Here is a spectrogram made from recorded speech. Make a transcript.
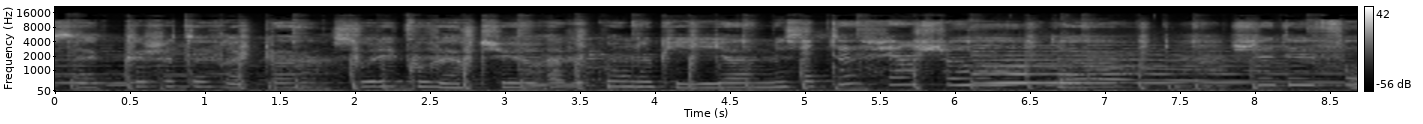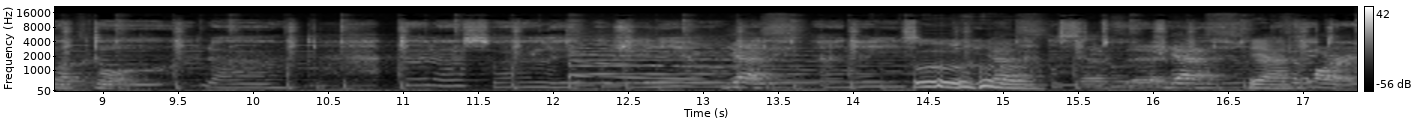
sais que je devrais pas sous les couvertures avec mon Nokia, mais ça devient chaud là. J'ai des photos là de la soirée où Julie Yes. et Anaïs Ooh. Yes. on That's it. Yes. Yeah. The part.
